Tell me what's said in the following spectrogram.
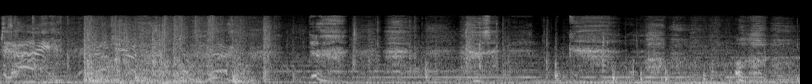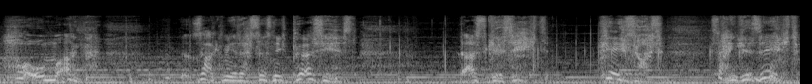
Drei. Oh Mann. Sag mir, dass das nicht Percy ist. Das Gesicht. Jesus. Sein Gesicht.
